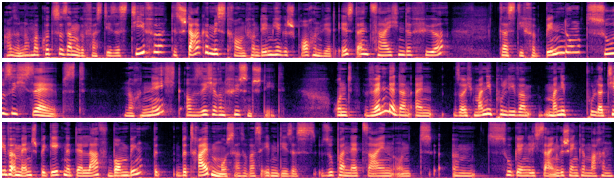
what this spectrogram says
Also nochmal kurz zusammengefasst, dieses tiefe, das starke Misstrauen, von dem hier gesprochen wird, ist ein Zeichen dafür, dass die Verbindung zu sich selbst noch nicht auf sicheren Füßen steht. Und wenn mir dann ein solch manipulativer, manipulativer Mensch begegnet, der Love-Bombing be betreiben muss, also was eben dieses super nett sein und ähm, zugänglich sein, Geschenke machen,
